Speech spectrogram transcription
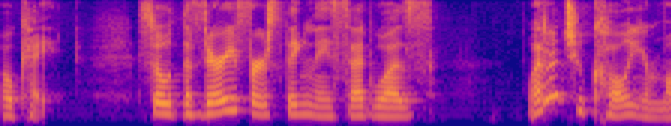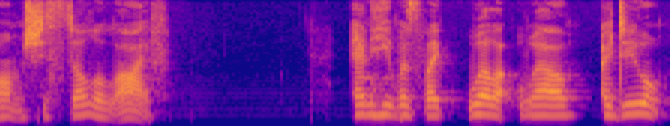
Okay. So the very first thing they said was, Why don't you call your mom? She's still alive. And he was like, "Well, well, I do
